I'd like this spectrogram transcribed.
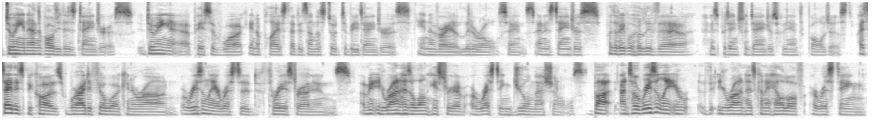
doing an anthropology that is dangerous, doing a piece of work in a place that is understood to be dangerous in a very literal sense and is dangerous for the people who live there and is potentially dangerous for the anthropologist. I say this because where I did fieldwork in Iran, recently arrested three Australians. I mean, Iran has a long history of arresting dual nationals, but until recently, Iran has kind of held off arresting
